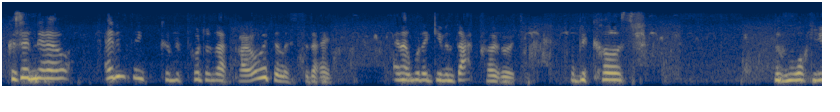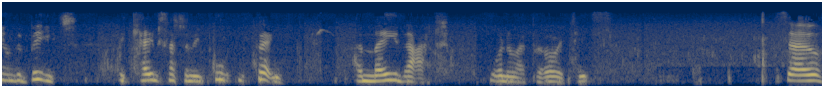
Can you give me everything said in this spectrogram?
Because I know anything could be put on that priority list today and I would have given that priority. But because the walking on the beach became such an important thing, I made that one of my priorities. So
